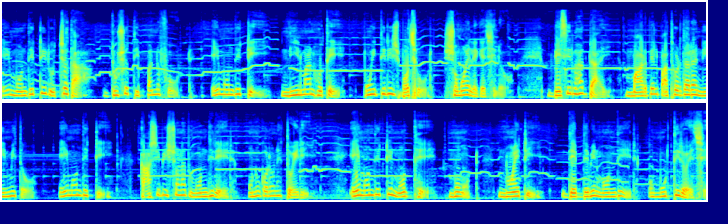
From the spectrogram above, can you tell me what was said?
এই মন্দিরটির উচ্চতা দুশো তিপ্পান্ন ফুট। এই মন্দিরটি নির্মাণ হতে পঁয়ত্রিশ বছর সময় লেগেছিল। বেশিরভাগটাই মার্বেল পাথর দ্বারা নির্মিত। এই মন্দিরটি কাশী বিশ্বনাথ মন্দিরের অনুকরণে তৈরি। এই মন্দিরটির মধ্যে মোট নয়টি দেবদেবীর মন্দির ও মূর্তি রয়েছে।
